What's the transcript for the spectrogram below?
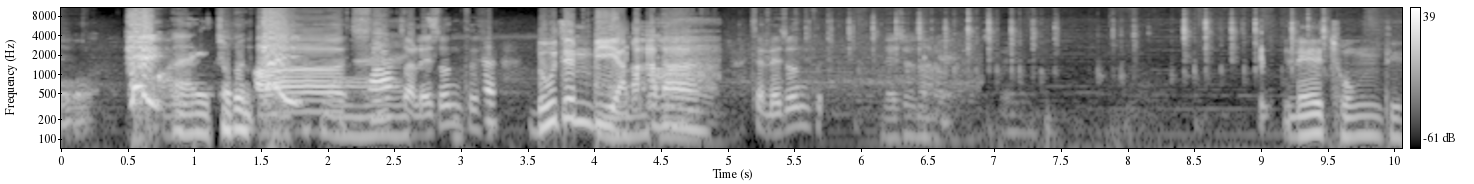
어, 아이 저건 아 아, 진짜 레전드. 노잼비. 아. 아 진짜 레전드. 내전하러 가야지. 레종드.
